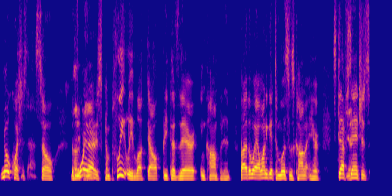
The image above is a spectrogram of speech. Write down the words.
No questions asked. So the 49ers completely lucked out because they're incompetent. By the way, I want to get to Melissa's comment here. Steph yeah. Sanchez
